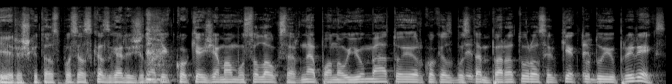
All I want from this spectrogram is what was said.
Ir iš kitos pusės, kas gali žinoti, kokia žiema mūsų lauks ar ne po naujų metų ir kokios bus Taip. temperatūros ir kiek tų Taip. dujų prireiks.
